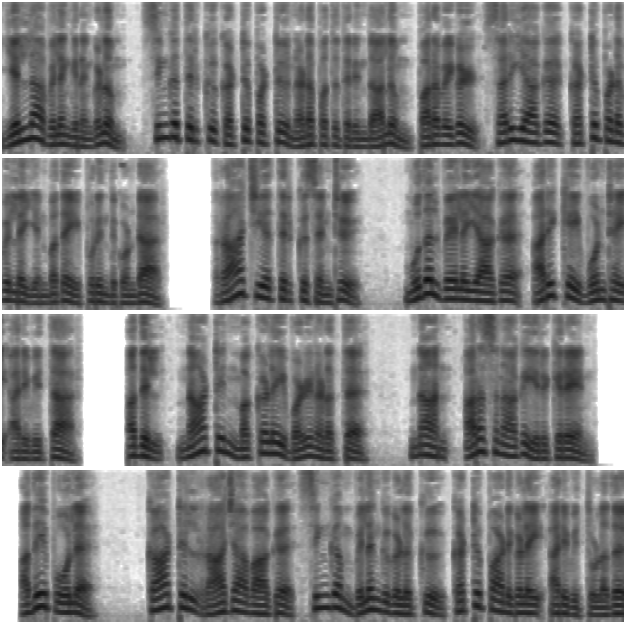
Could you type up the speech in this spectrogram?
எல்லா விலங்கினங்களும் சிங்கத்திற்கு கட்டுப்பட்டு நடப்பது தெரிந்தாலும் பறவைகள் சரியாக கட்டுப்படவில்லை என்பதை புரிந்து கொண்டார். ராஜ்யத்திற்கு சென்று முதல் வேலையாக அறிக்கை ஒன்றை அறிவித்தார். அதில் நாட்டின் மக்களை வழிநடத்த நான் அரசனாக இருக்கிறேன். அதேபோல காட்டில் ராஜாவாக சிங்கம் விலங்குகளுக்கு கட்டுப்பாடுகளை அறிவித்துள்ளது.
